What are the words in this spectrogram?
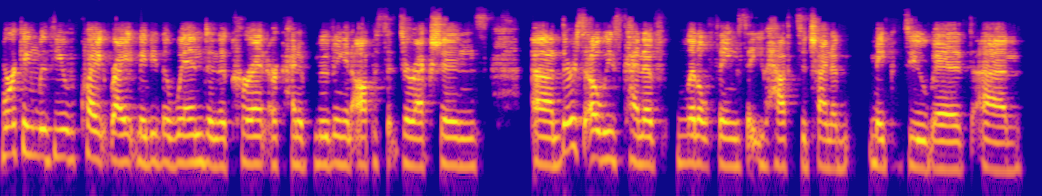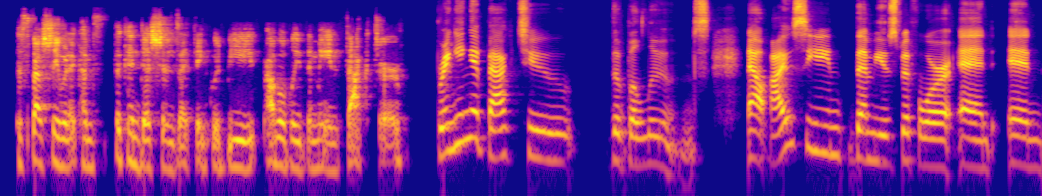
working with you quite right. Maybe the wind and the current are kind of moving in opposite directions um, there's always kind of little things that you have to try to make do with, um, especially when it comes to the conditions, I think would be probably the main factor. Bringing it back to the balloons. Now, I've seen them used before, and in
